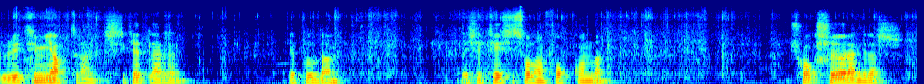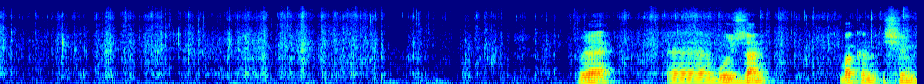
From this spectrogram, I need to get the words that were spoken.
üretim yaptıran şirketlerden Apple'dan işte tesis olan Foxconn'dan çok şey öğrendiler. Ve eee, bu yüzden bakın işin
